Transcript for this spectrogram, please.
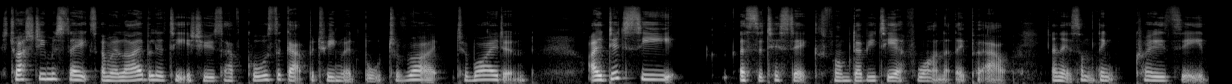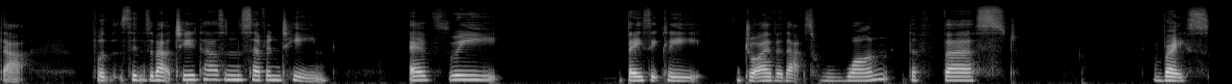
strategy mistakes and reliability issues have caused the gap between Red Bull to, ri- to widen. I did see a statistic from WTF1 that they put out, and it's something crazy that for since about 2017, every basically driver that's won the first race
